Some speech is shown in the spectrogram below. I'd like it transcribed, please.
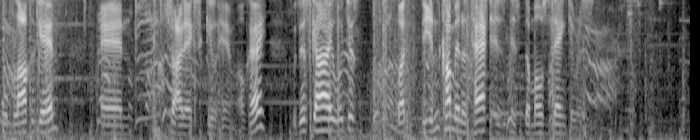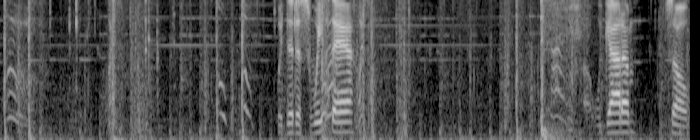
We'll block again. And try to execute him, okay? With this guy, we'll just... But the incoming attack is, is the most dangerous. We did a sweep there. Uh, we got him. So,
